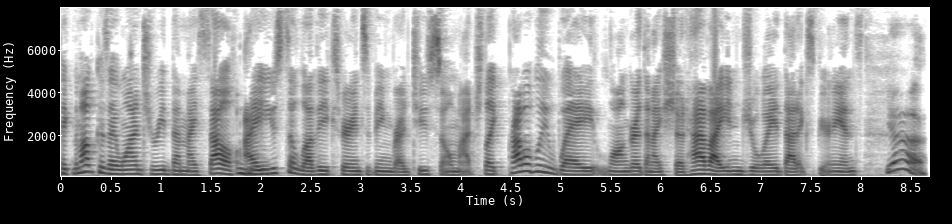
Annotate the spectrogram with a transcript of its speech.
pick them up because I wanted to read them myself. Mm-hmm. I used to love the experience of being read to so much, like probably way longer than I should have. I enjoyed that experience. Yeah.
